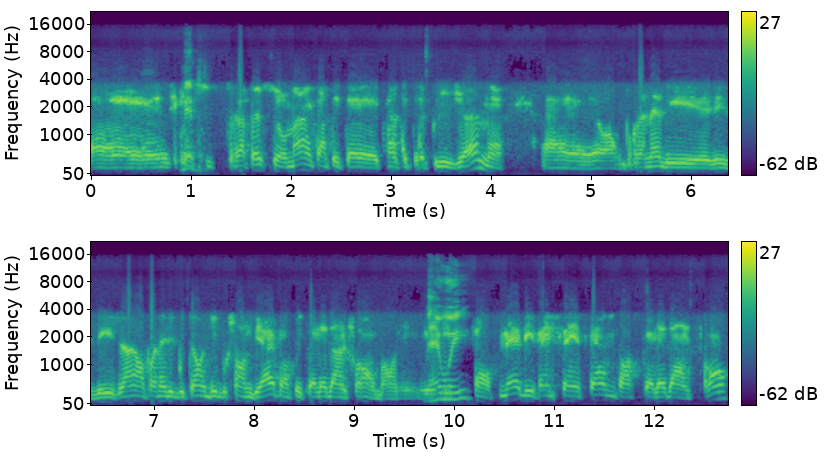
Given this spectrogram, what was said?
Euh, Mais- tu te rappelles sûrement quand tu étais, quand étais plus jeune, euh, on prenait des, des, des gens, on prenait des boutons, des bouchons de bière, puis on se collait dans le front. Bon, les, les- Ben oui. on tenait des 25 cents, puis on se collait dans le front.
